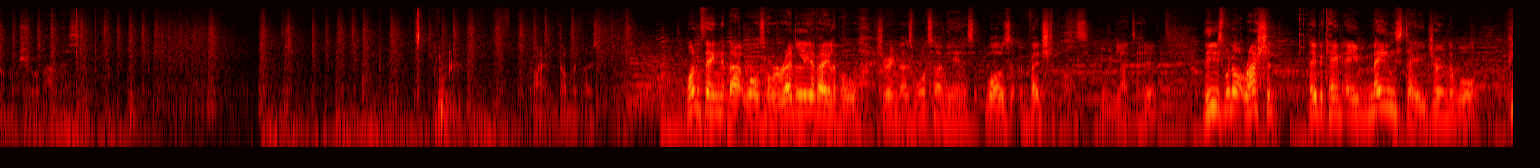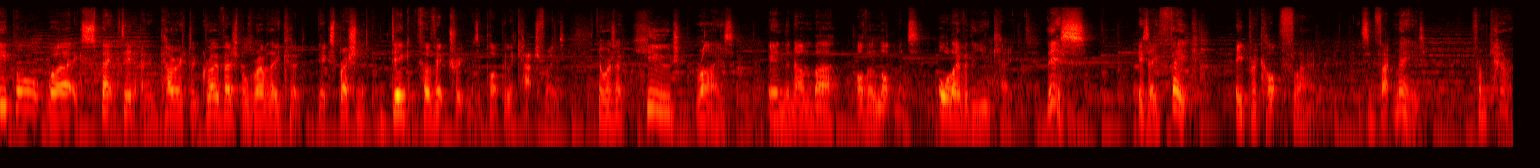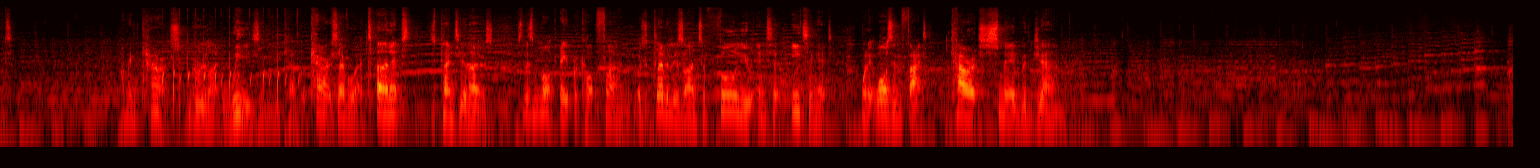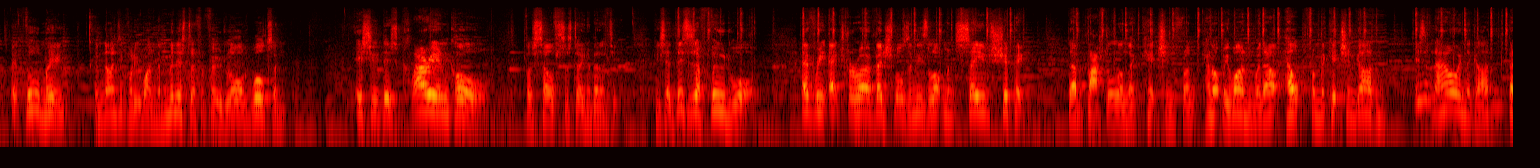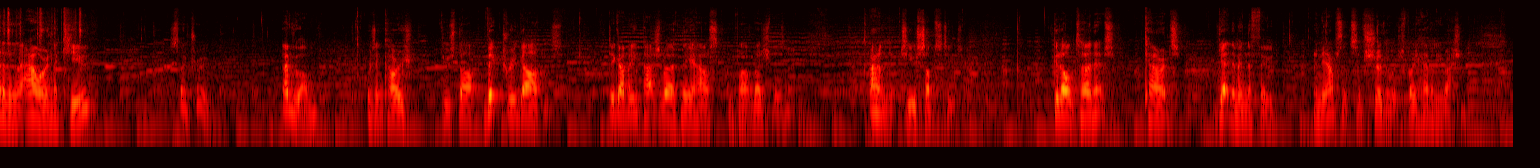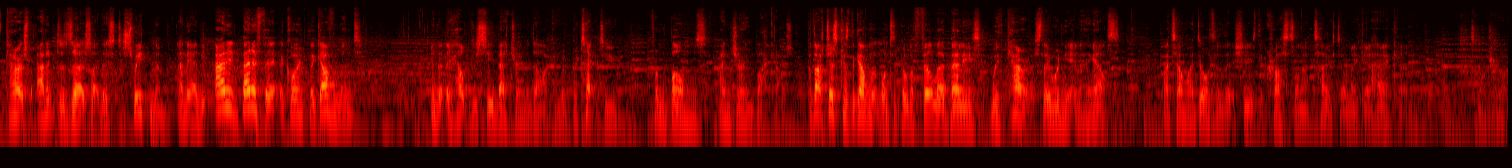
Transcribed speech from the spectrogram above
I'm not sure about this. Right, done with those. One thing that was readily available during those wartime years was vegetables. You'll be glad to hear. These were not rationed. They became a mainstay during the war. People were expected and encouraged to grow vegetables wherever they could. The expression dig for victory was a popular catchphrase. There was a huge rise in the number of allotments all over the UK. This is a fake apricot flan. It's in fact made from carrot. I mean, carrots grew like weeds in the UK. I've got carrots everywhere. Turnips, there's plenty of those. So this mock apricot flan was cleverly designed to fool you into eating it when it was in fact carrots smeared with jam. It fooled me. In 1941, the Minister for Food, Lord Woolton, issued this clarion call for self-sustainability. He said, this is a food war. Every extra row of vegetables in these allotments saves shipping. The battle on the kitchen front cannot be won without help from the kitchen garden. Isn't an hour in the garden better than an hour in the queue? So true. Everyone was encouraged to start victory gardens. Dig up any patch of earth near your house and plant vegetables in it. And to use substitutes. Good old turnips, carrots, get them in the food. In the absence of sugar, which is very heavily rationed, carrots were added to desserts like this to sweeten them. And they had the added benefit, according to the government, in that they helped you see better in the dark and would protect you from bombs and during blackouts. But that's just because the government wanted people to fill their bellies with carrots. They wouldn't eat anything else. I tell my daughter that she eats the crusts on her toast, it'll make her hair curly. It's not true.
